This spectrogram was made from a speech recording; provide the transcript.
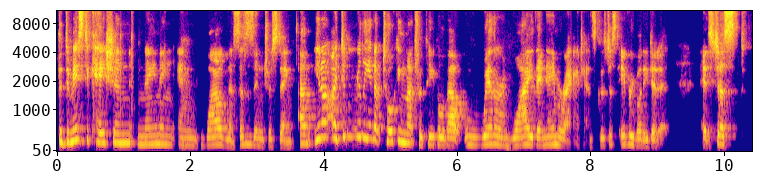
The domestication, naming, and wildness. This is interesting. Um, you know, I didn't really end up talking much with people about whether and why they name orangutans because just everybody did it. It's just,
